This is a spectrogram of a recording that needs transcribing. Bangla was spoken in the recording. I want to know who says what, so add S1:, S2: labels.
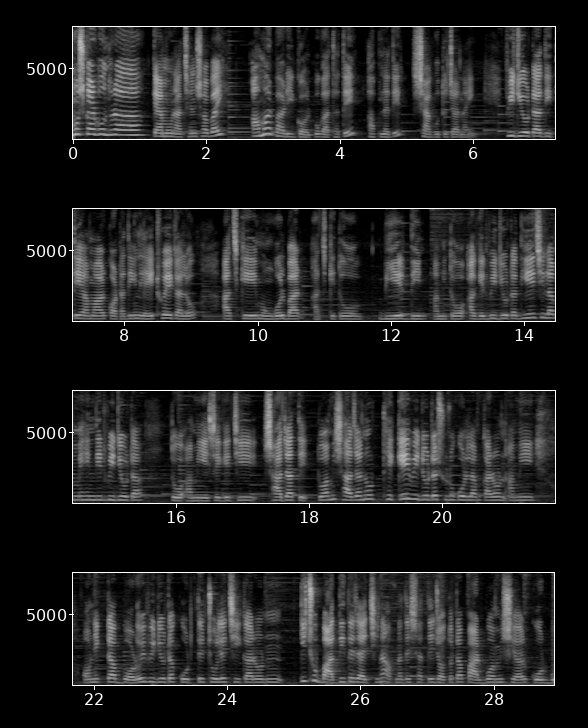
S1: নমস্কার বন্ধুরা, কেমন আছেন সবাই? আমার বাড়ির গল্প গাথাতে আপনাদের স্বাগত জানাই। ভিডিওটা দিতে আমার কটা দিন লেট হয়ে গেল। আজকে মঙ্গলবার, আজকে তো বিয়ের দিন। আমি তো আগের ভিডিওটা দিয়েছিলাম, মেহেন্দির ভিডিওটা। তো আমি এসে গেছি সাজাতে। তো আমি সাজানোর থেকেই ভিডিওটা শুরু করলাম, কারণ আমি অনেকটা বড়ই ভিডিওটা করতে চলেছি। কারণ কিছু বাদ দিতে চাইছি না আপনাদের সাথে, যতটা পারব আমি শেয়ার করব।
